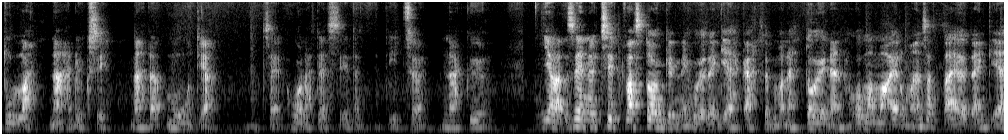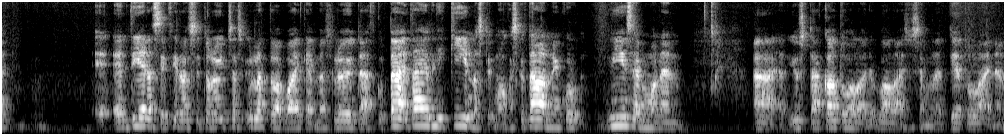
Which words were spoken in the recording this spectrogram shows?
tulla nähdyksi, nähdä muut ja se huolehtia siitä, että itse näkyy. Ja se nyt sitten vasta onkin niin jotenkin ehkä semmoinen toinen oma maailmansa tai jotenkin, että en tiedä siitä hirveästi, siitä oli itse asiassa yllättävän vaikea myös löytää, että kun tämä, tämä jotenkin kiinnosti mua, koska tämä on niin, kuin niin semmoinen, ää, just tämä katualoiden valaisu, semmoinen tietynlainen,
